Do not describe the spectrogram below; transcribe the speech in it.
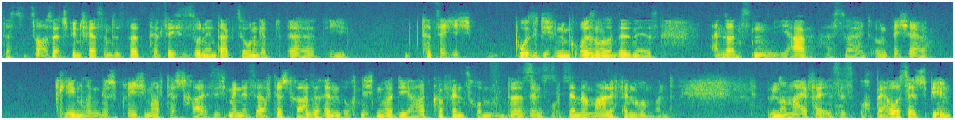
dass du zu Auswärtsspielen fährst und es da tatsächlich so eine Interaktion gibt, äh, die tatsächlich positiv in einem größeren Sinne ist. Ansonsten, ja, hast du halt irgendwelche kleineren Gespräche immer auf der Straße. Ich meine, jetzt auf der Straße rennen auch nicht nur die Hardcore-Fans rum und da rennt auch der normale Fan rum und im Normalfall ist es auch bei Auswärtsspielen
